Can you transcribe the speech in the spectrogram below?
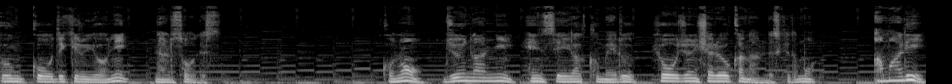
運行できるようになるそうです。この柔軟に編成が組める標準車両化なんですけども、あまり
